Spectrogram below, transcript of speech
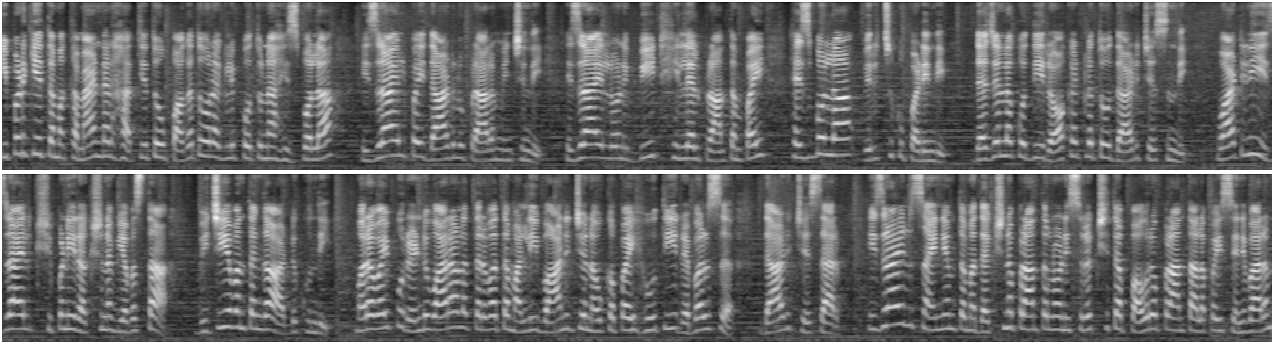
ఇప్పటికే తమ కమాండర్ హత్యతో పగతో రగిలిపోతున్న హిజ్బొల్లా ఇజ్రాయెల్పై దాడులు ప్రారంభించింది. ఇజ్రాయెల్లోని బీట్ హిల్లెల్ ప్రాంతంపై హెజ్బొల్లా విరుచుకుపడింది. డజన్ల కొద్దీ రాకెట్లతో దాడి చేసింది. వాటిని ఇజ్రాయెల్ క్షిపణి రక్షణ వ్యవస్థ విజయవంతంగా అడ్డుకుంది. మరోవైపు రెండు వారాల తర్వాత మళ్ళీ వాణిజ్య నౌకపై హూతీ రెబల్స్ దాడి చేశారు. ఇజ్రాయెల్ సైన్యం తమ దక్షిణ ప్రాంతంలోని సురక్షిత పౌర ప్రాంతాలపై శనివారం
